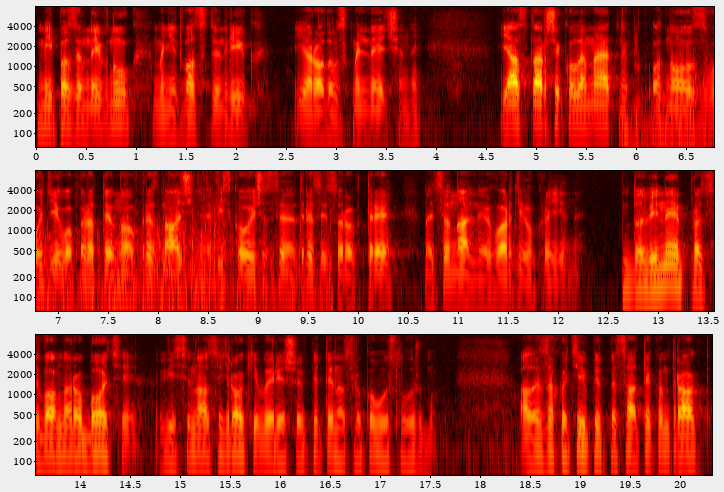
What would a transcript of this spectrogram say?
Мій позивний внук, мені 21 рік, я родом з Хмельниччини. Я старший кулеметник одного з водів оперативного призначення військової частини 3043 Національної гвардії України. До війни працював на роботі, 18 років вирішив піти на строкову службу. Але захотів підписати контракт,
